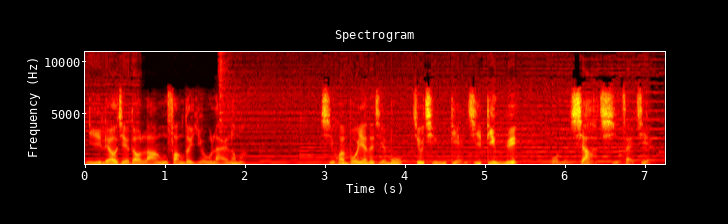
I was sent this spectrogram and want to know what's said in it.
你了解到廊坊的由来了吗？喜欢博言的节目就请点击订阅，我们下期再见。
